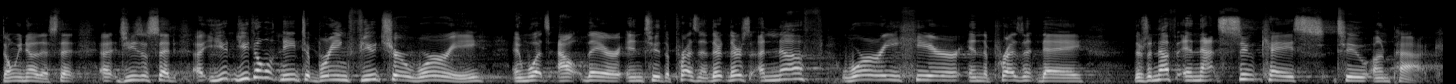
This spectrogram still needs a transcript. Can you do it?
Don't we know this? That uh, Jesus said, uh, you, you don't need to bring future worry and what's out there into the present. There, there's enough worry here in the present day, there's enough in that suitcase to unpack.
